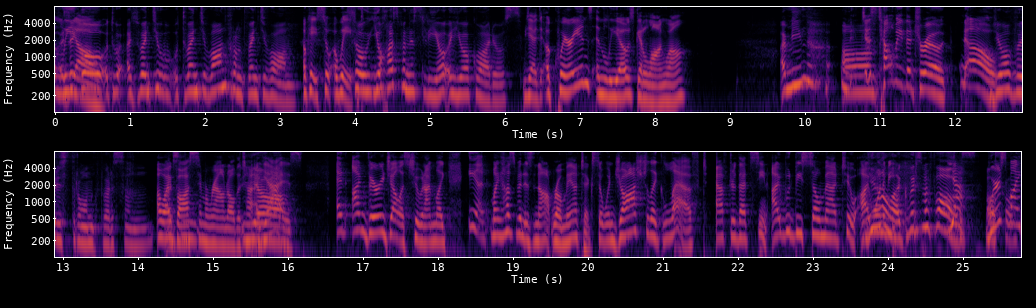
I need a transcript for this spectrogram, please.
a They Leo. go tw- uh, 20, 21 from 21. okay, so oh, wait. So your husband is Leo and you're Aquarius. yeah, do Aquarians and Leos get along well. I mean, um, Just tell me the truth. No. you're a very strong person. Oh, I, think- boss him around all the time. Yeah. Yes. And I'm very jealous too. And I'm like, and my husband is not romantic. So when Josh like left after that scene, I would be so mad too. I yeah, want to be like, where's my flowers? Yeah. Where's my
